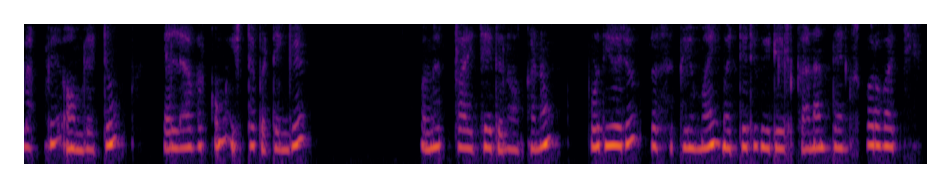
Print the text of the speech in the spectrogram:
ഫ്ലഫി ഓംലെറ്റും എല്ലാവർക്കും ഇഷ്ടപ്പെട്ടെങ്കിൽ ഒന്ന് ട്രൈ ചെയ്ത് നോക്കണം. പുതിയൊരു റെസിപ്പിയുമായി മറ്റൊരു വീഡിയോയിൽ കാണാം. താങ്ക്സ് ഫോർ വാച്ചിങ്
